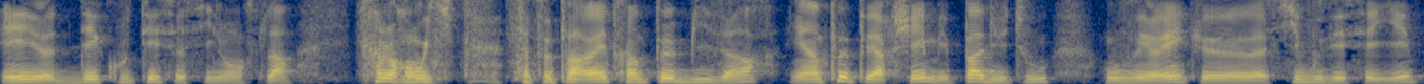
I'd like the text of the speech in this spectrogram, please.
et euh, d'écouter ce silence-là. Alors oui, ça peut paraître un peu bizarre et un peu perché, mais pas du tout. Vous verrez que si vous essayez,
